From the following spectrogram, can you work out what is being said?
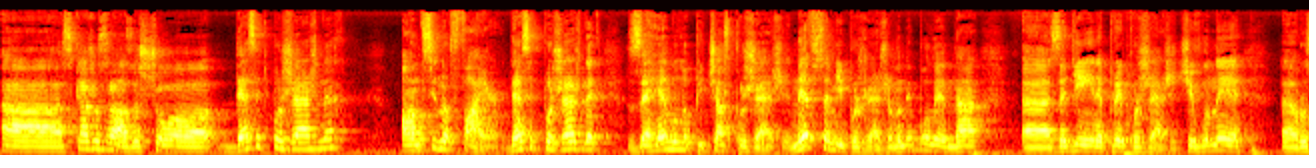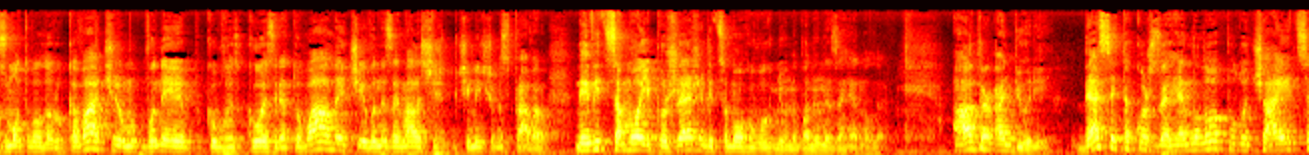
А, Скажу зразу, що 10 пожежних on scene of fire, 10 пожежних загинуло під час пожежі. Не в самій пожежі, вони були на е, задіяні при пожежі. Чи вони розмотували рукава, чи вони когось, рятували, чи вони займалися чим іншими справами. Не від самої пожежі, від самого вогню вони не загинули. Other on 10 також загинуло, виходить,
